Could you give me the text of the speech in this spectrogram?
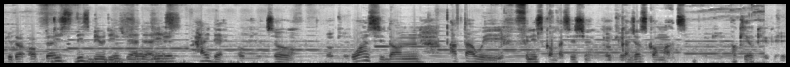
Okay, that up there. This this building. This there, there, yes, hide there. Okay. So Okay. once you done, after we finish conversation, Okay. you can just come out. Okay, okay, okay. Okay.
